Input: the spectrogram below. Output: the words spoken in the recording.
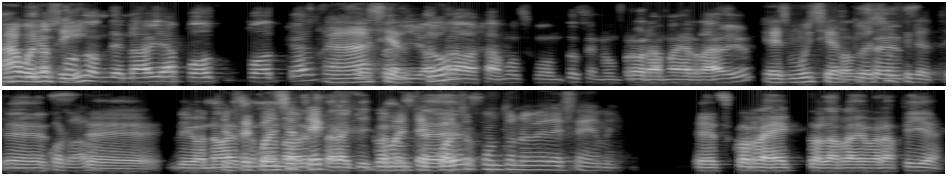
ah, bueno, sí. donde no había podcast. Ah, cierto. Y yo trabajamos juntos en un programa de radio. Es muy cierto eso, fíjate. Este, digo, no, es un honor estar aquí con 94.9 de FM. Es correcto, la radiografía.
